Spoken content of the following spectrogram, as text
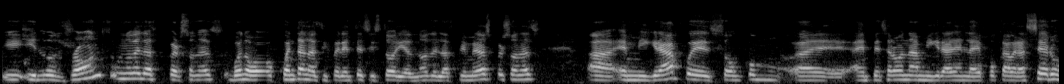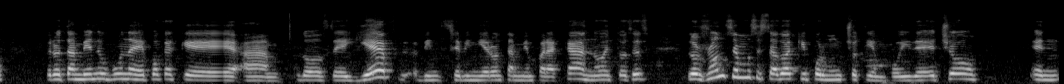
y, y, los drones, una de las personas, bueno, cuentan las diferentes historias, ¿no? De las primeras personas a emigrar, pues son como, eh, empezaron a migrar en la época bracero, pero también hubo una época que los de Jeff se vinieron también para acá, ¿no? Entonces, los RONs hemos estado aquí por mucho tiempo y de hecho, en,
